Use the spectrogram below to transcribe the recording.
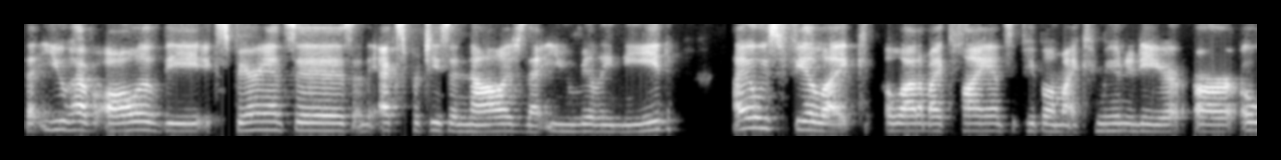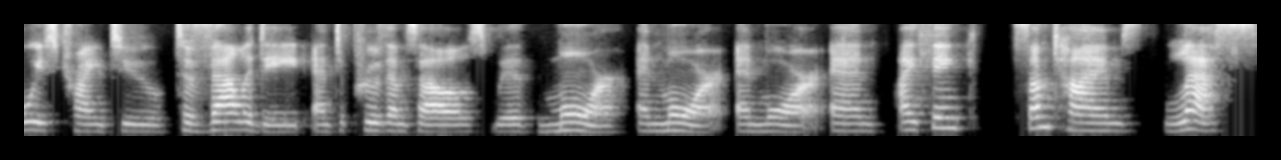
that you have all of the experiences and the expertise and knowledge that you really need. I always feel like a lot of my clients and people in my community are, are, always trying to to validate and to prove themselves with more and more and more. And I think sometimes less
